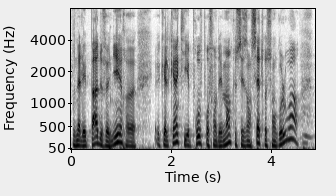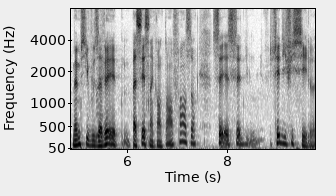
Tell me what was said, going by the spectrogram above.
vous n'allez pas devenir quelqu'un qui éprouve profondément que ses ancêtres sont gaulois, même si vous avez passé 50 ans en France. Donc c'est difficile.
